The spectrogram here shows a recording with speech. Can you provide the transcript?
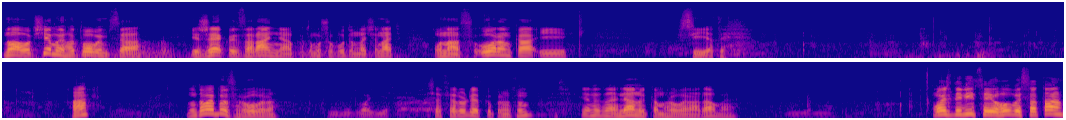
Ну, а взагалі ми готуємося і жекою зарання, тому що будемо починати у нас оранка і сіяти. А? Ну давай без гровера. Ну, два є. Зараз я рулетку принесу. Ну, я не знаю, глянуть там гровера, да, в мене. Ось дивіться його висота.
